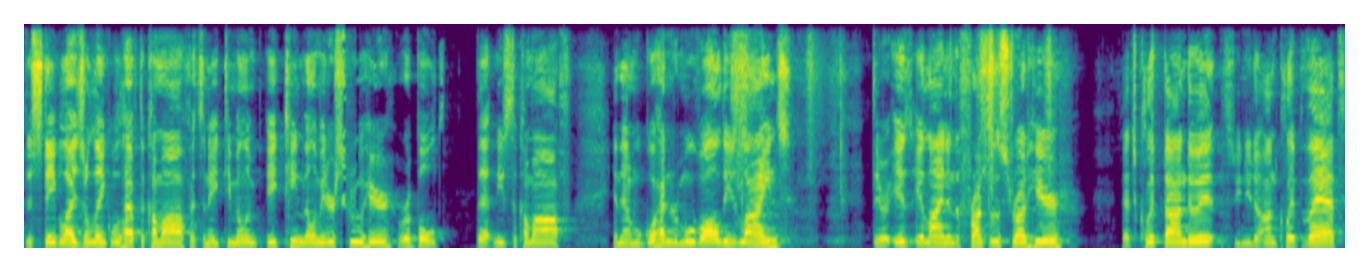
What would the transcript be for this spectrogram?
The stabilizer link will have to come off. It's an 18 millimeter, 18 millimeter screw here, or a bolt that needs to come off. And then we'll go ahead and remove all these lines. There is a line in the front of the strut here that's clipped onto it. So you need to unclip that.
